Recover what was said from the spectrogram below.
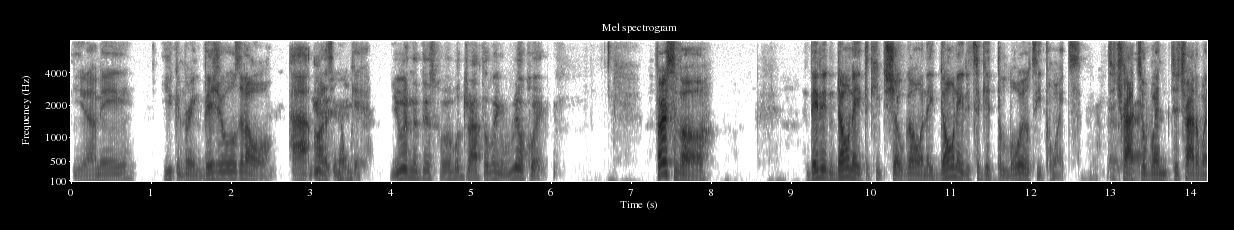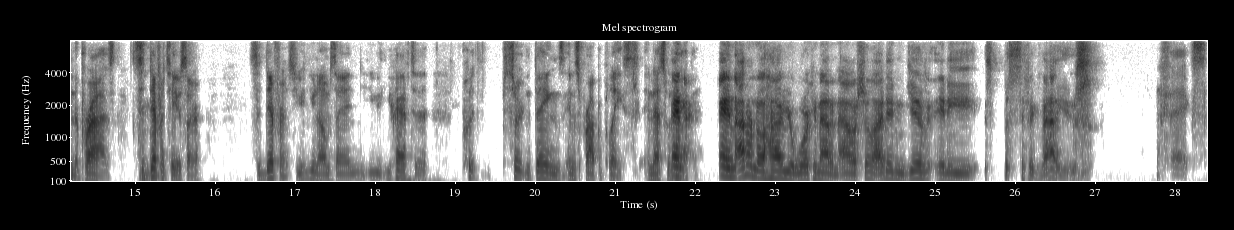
You know what I mean? You can bring visuals and all. I honestly don't care. You in the Discord? We'll drop the link real quick. First of all, they didn't donate to keep the show going. They donated to get the loyalty points That's to try right. to win to try to win the prize. It's a mm-hmm. difference here, sir. It's a difference. You you know what I'm saying? You you have to put certain things in its proper place, and that's what and, happened. And I don't know how you're working out an hour show. I didn't give any specific values. Facts.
